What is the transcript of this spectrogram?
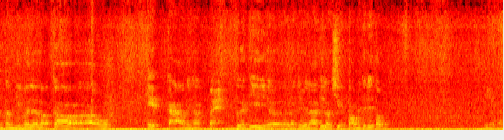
ำตำหนิไว้แล้วเราก็เอาเทปกาวนะครับแปะเพื่อที่เราจะเวลาที่เราเฉียงกล้องมันจะได้ตรงนี่ครับ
